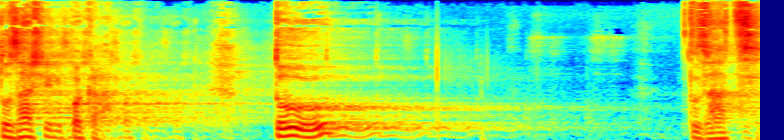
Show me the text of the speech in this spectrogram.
तुझा शिल्पकार. तू तुझाच.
